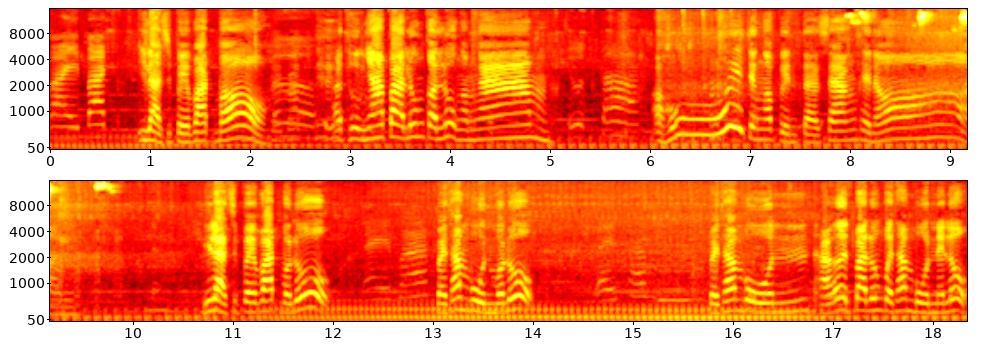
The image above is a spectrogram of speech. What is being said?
ไปบัดอีหลาสิไปวัดบ่ไปบัดเอาถูกย่าป้าลุงก่อนลูกงามจุดตาๆอ้าวหูยจังมาเป็นตาสร้างแท้เนาะอีหลาสิไปวัดบ่ลูก ไปบัดไปทำบุญบ่ลูก ไปทำบุญไปทำบุญอ่าเอิญป้าลุงไปทำบุญในลูก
